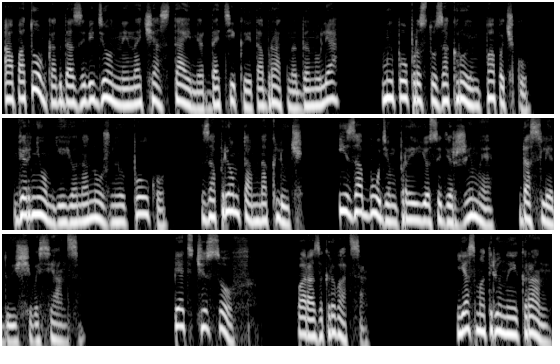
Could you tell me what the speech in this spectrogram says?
А потом, когда заведенный на час таймер дотикает обратно до нуля, мы попросту закроем папочку, вернем ее на нужную полку, запрем там на ключ и забудем про ее содержимое до следующего сеанса. Пять часов. Пора закрываться. Я смотрю на экран,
